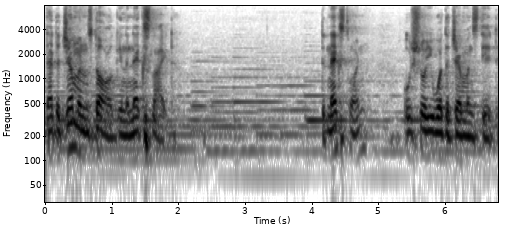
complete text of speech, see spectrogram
that the Germans dug in the next slide. The next one will show you what the Germans did.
